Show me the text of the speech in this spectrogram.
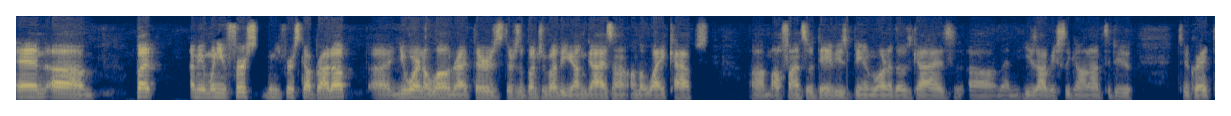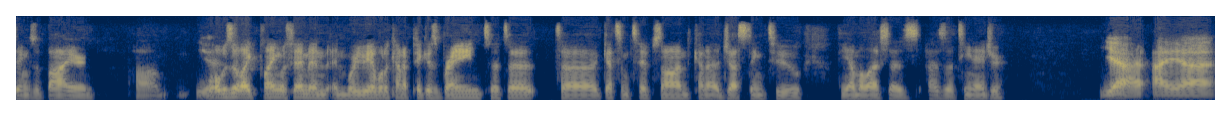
And um, but I mean, when you first when you first got brought up, uh, you weren't alone, right? There's there's a bunch of other young guys on, on the Whitecaps. Um, Alphonso Davies being one of those guys, um, and he's obviously gone on to do do great things with Bayern. Um, yeah. What was it like playing with him, and, and were you able to kind of pick his brain to to to get some tips on kind of adjusting to the MLS as as a teenager? Yeah, I uh,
